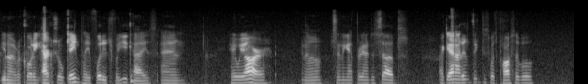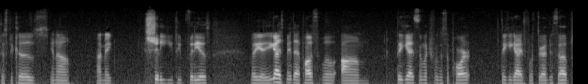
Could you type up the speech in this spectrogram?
you know, recording actual gameplay footage for you guys. And here we are, you know, sitting at 300 subs. Again, I didn't think this was possible just because, you know, I make shitty YouTube videos. But yeah, you guys made that possible. Um, thank you guys so much for the support. Thank you guys for 300 subs.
